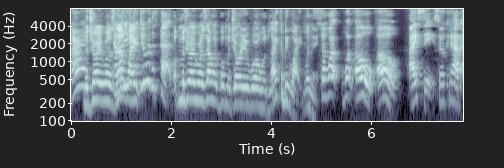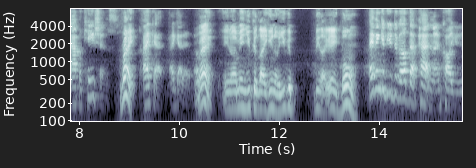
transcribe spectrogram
All right. Majority of the world is and what not are you white. gonna do with this patent? Uh, majority of the world is not white, but majority of the world would like to be white, wouldn't they? So what? What? Oh, oh, I see. So it could have applications. Right. I get. I get it. Okay. Right. You know what I mean? You could like, you know, you could be like, hey, boom. I think if you develop that patent, I'd call you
